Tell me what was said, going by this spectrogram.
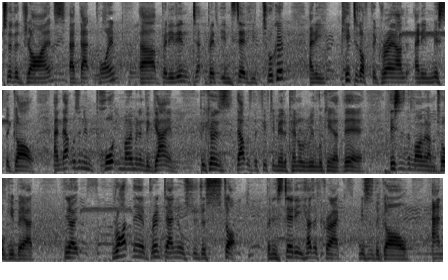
to the Giants at that point, uh, but he didn't. But instead, he took it and he kicked it off the ground and he missed the goal. And that was an important moment in the game because that was the 50 metre penalty we are looking at there. This is the moment I'm talking about. You know, right there, Brent Daniels should just stop, but instead he has a crack, misses the goal, and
